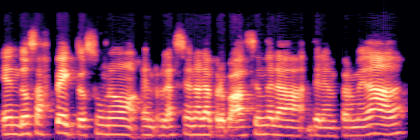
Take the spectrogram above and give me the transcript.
en dos aspectos, uno en relación a la propagación de la, de la enfermedad,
